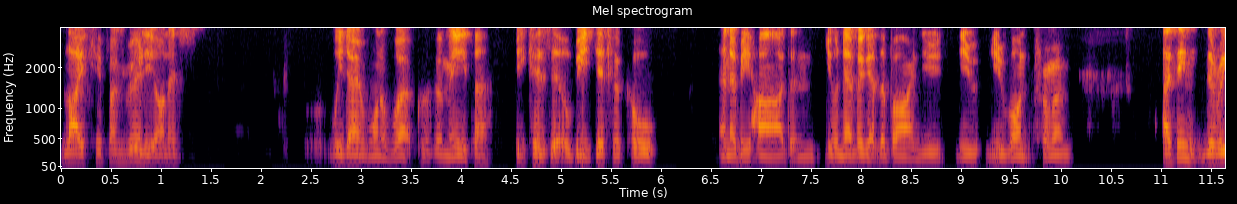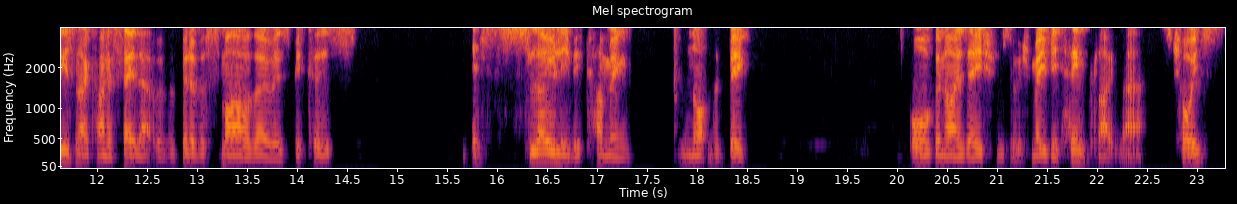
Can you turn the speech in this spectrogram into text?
like if I'm really honest, we don't want to work with them either. because it'll be difficult and it'll be hard and you'll never get the buy-in you you you want from them. I think the reason I kind of say that with a bit of a smile though is because it's slowly becoming not the big organizations which maybe think like that. It's choice.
